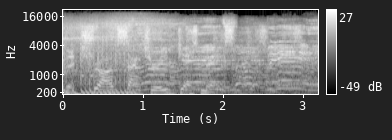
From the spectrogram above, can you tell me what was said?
The Trance Sanctuary Guest Mix.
